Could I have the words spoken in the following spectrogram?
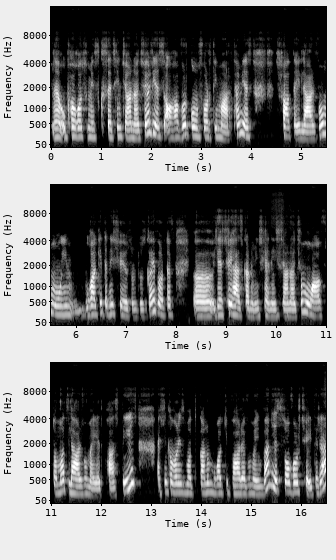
ու փողոցում ինձ սկսեցին ճանաչել, ես ահավոր կոմֆորտի մարդ եմ, ես շատ էի լարվում ու իմ ուղակի տնից չէի ուզում դուրս գայի, որովհետև ես չէի հասկանում ինչի են ինձ ճանաչում ու ավտոմատ լարվում էի այդ փաստից, այսինքն որ ինձ մոտկանում ուղակի բարևում էին բան, ես սովոր չէի դրա,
